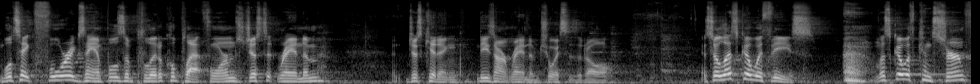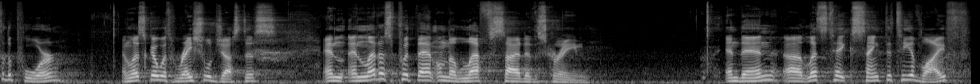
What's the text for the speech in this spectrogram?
We'll take four examples of political platforms just at random. Just kidding, these aren't random choices at all. And so let's go with these. let's go with concern for the poor, and let's go with racial justice. And, and let us put that on the left side of the screen. And then uh, let's take sanctity of life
